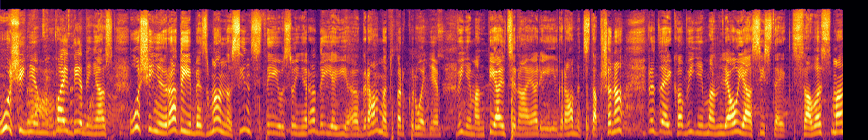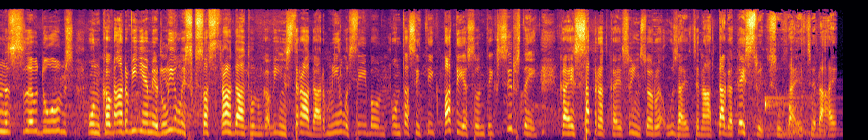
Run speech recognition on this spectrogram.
Ošiņiem vai diediņās. Ošiņi radīja bez manas institīvas, viņi radīja grāmatu par kroģiem. Viņi man pieaicināja arī grāmatas tapšanā. Redzēju, ka viņi man ļaujās izteikt savas manas domas un ka ar viņiem ir lieliski sastrādāt un ka viņi strādā ar mīlestību un, un tas ir tik patiesi un tik sirsnīgi, ka es sapratu, ka es viņus varu uzaicināt. Tagad es viņus uzaicināju.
